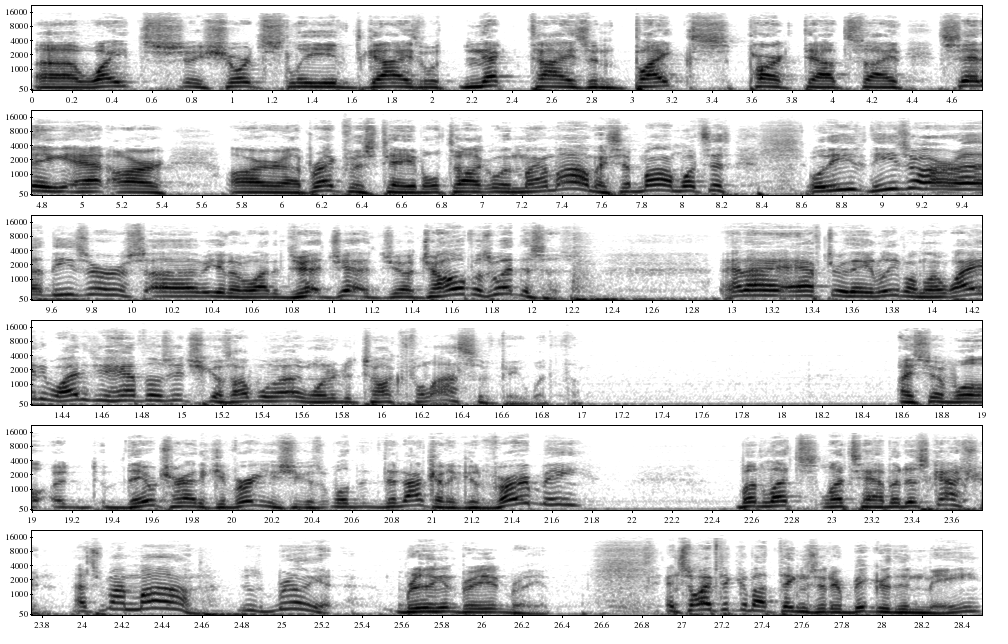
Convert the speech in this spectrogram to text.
uh, white short sleeved guys with neckties and bikes parked outside, sitting at our our uh, breakfast table talking with my mom? I said, Mom, what's this? Well, these these are uh, these are uh, you know Je- Je- Jehovah's Witnesses. And I, after they leave, I'm like, why, why did you have those? She goes, I, wanted to talk philosophy with them. I said, well, uh, they were trying to convert you. She goes, well, they're not going to convert me, but let's let's have a discussion. That's my mom. It was brilliant, brilliant, brilliant, brilliant. And so I think about things that are bigger than me,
